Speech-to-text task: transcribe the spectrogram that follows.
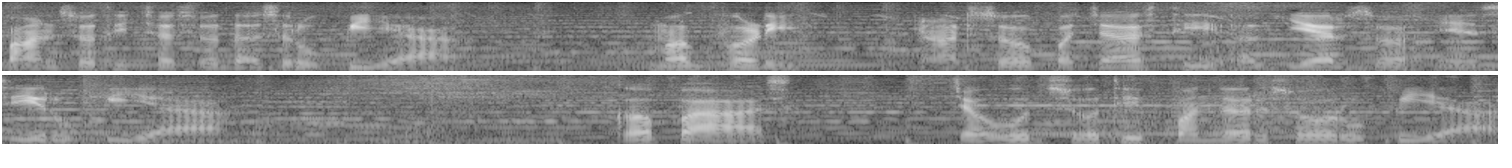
પાંચસોથી છસો દસ રૂપિયા. મગફળી, આઠસો પચાસથી અગિયારસો એંસી રૂપિયા. કપાસ ચૌદસોથી પંદરસો રૂપિયા.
